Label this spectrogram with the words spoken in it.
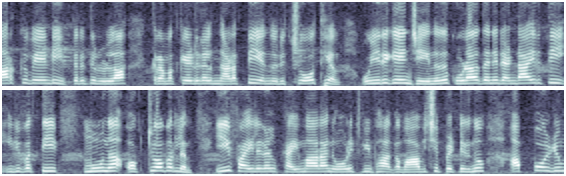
ആർക്ക് വേണ്ടി ഇത്തരത്തിലുള്ള ക്രമക്കേടുകൾ നടത്തി എന്നൊരു ചോദ്യം ഉയരുകയും ചെയ്യുന്നത്. കൂടാതെ തന്നെ രണ്ടായിരത്തി ഇരുപത്തി മൂന്ന് ഒക്ടോബറിലും ഈ ഫയലുകൾ കൈമാറാൻ ഓഡിറ്റ് വിഭാഗം ആവശ്യപ്പെട്ടിരുന്നു. അപ്പോഴും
